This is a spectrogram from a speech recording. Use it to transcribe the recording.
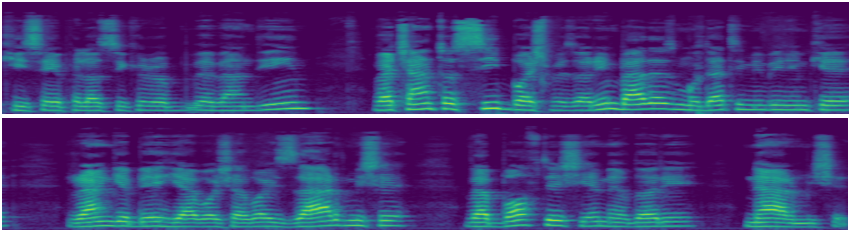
کیسه پلاستیکی رو ببندیم و چند تا سیب باش بذاریم بعد از مدتی می‌بینیم که رنگ به یواش یواش زرد میشه. و بافتش یه مقداری نرم میشه.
